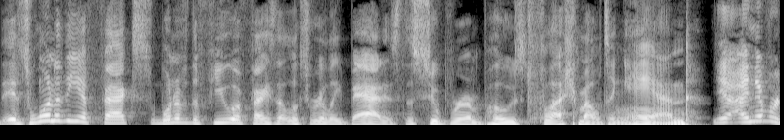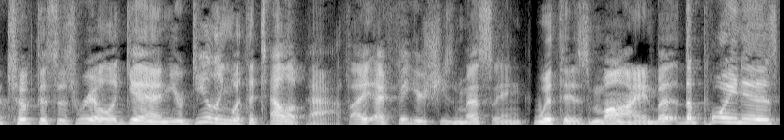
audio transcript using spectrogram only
it's one of the effects, one of the few effects that looks really bad is the superimposed flesh melting hand. Yeah, I never took this as real. Again, you're dealing with a telepath. I, I figure she's messing with his mind. But the point is,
